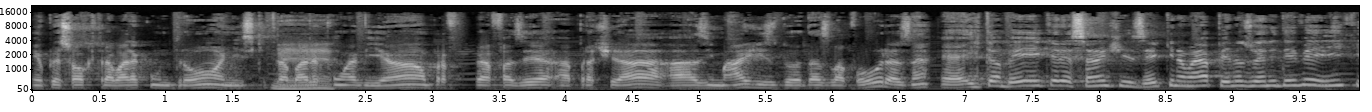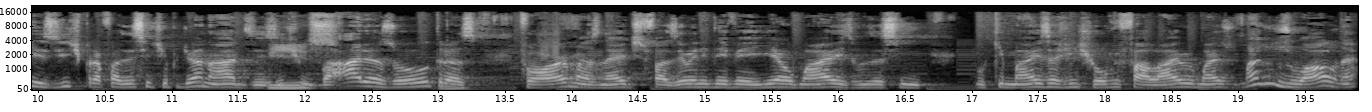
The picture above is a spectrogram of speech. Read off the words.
tem o pessoal que trabalha com drones, que é. trabalha com avião para fazer, para tirar as imagens do, das lavouras, né, é, e também é interessante dizer que não é apenas o NDVI que existe para fazer esse tipo de análise, existem isso. várias outras é. formas, né, de fazer o NDVI é o mais, vamos dizer assim, o que mais a gente ouve falar é o mais, mais usual, né?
